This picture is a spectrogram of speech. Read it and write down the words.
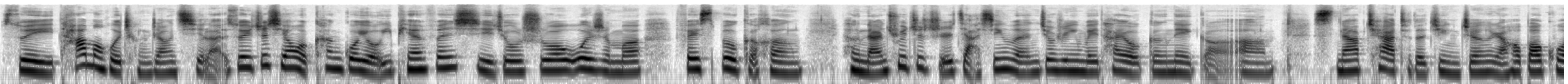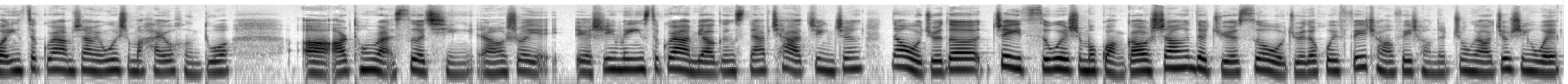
所以他们会成长起来。所以之前我看过有一篇分析，就是说为什么 Facebook 很很难去制止假新闻，就是因为它有跟那个啊 Snapchat 的竞争，然后包括 Instagram 上面为什么还有很多。啊，儿童软色情，然后说也也是因为 Instagram 要跟 Snapchat 竞争。那我觉得这一次为什么广告商的角色，我觉得会非常非常的重要，就是因为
